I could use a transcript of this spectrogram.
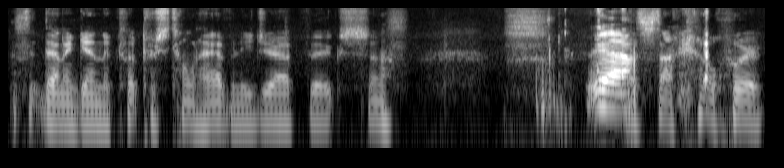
then again, the Clippers don't have any draft picks, so yeah, that's not going to work.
